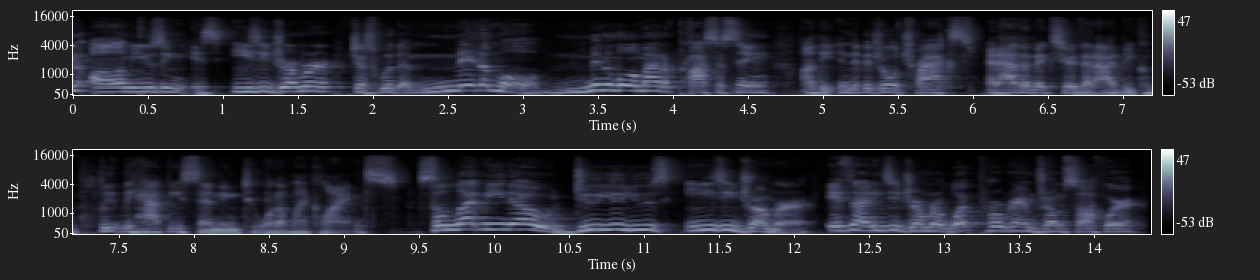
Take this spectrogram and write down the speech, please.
Again, all I'm using is EZdrummer, just with a minimal, minimal amount of processing on the individual tracks, and I have a mix here that I'd be completely happy sending to one of my clients. So let me know, do you use EZdrummer? If not EZdrummer, what program drum software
